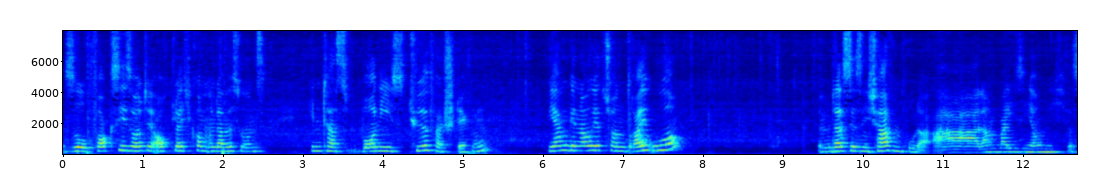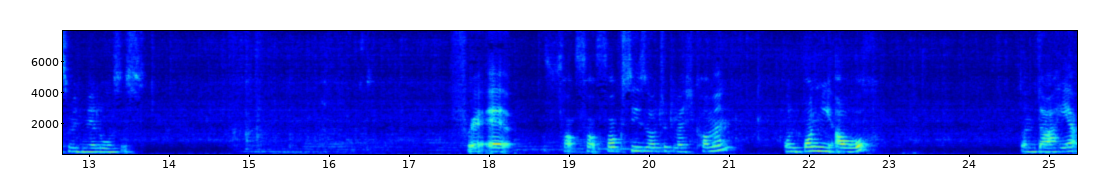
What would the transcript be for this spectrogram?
So, Foxy sollte auch gleich kommen und da müssen wir uns hinter Bonnies Tür verstecken. Wir haben genau jetzt schon 3 Uhr. Wenn wir das jetzt nicht schaffen, Bruder, ah, dann weiß ich auch nicht, was mit mir los ist. Fre äh, Fo Fo Foxy sollte gleich kommen. Und Bonnie auch. Dann daher,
